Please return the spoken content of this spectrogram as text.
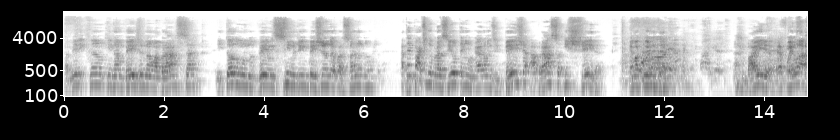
americano que não beija, não abraça, e todo mundo veio em cima de mim beijando abraçando. Até parte no Brasil tem lugar onde beija, abraça e cheira. É uma coisa. Bahia, é, foi lá.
